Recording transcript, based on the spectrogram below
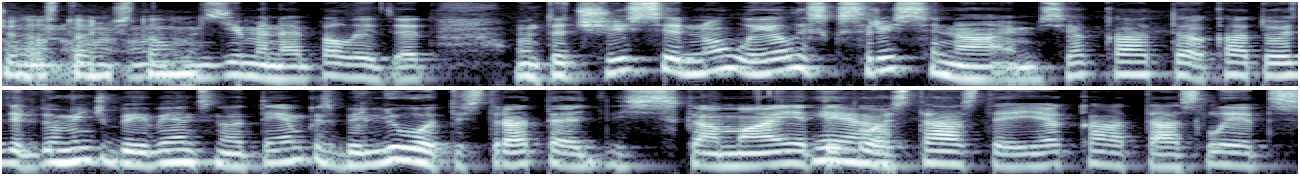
48 stundas. Ģimenei palīdzēt. Un tad šis ir nu, lielisks risinājums, ja, kā, tā, kā to izdarīt. Un viņš bija viens no tiem, kas bija ļoti strateģisks, kā māja tikko stāstīja, ja, kā tās lietas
